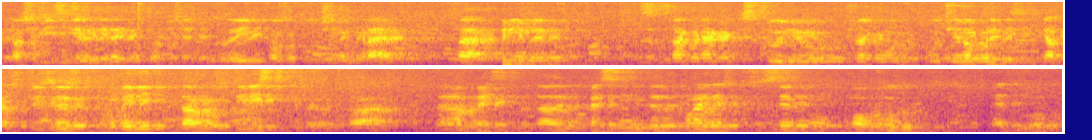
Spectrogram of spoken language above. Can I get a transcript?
това ще ви изгира директно за да какво се получи накрая. Това е пример това как в студио човек може да получи едно предизвикателство, изведнъж да промени тотално стилистиката на това, на една песен, на дадена песен и да направи нещо съвсем ново. Ето го.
